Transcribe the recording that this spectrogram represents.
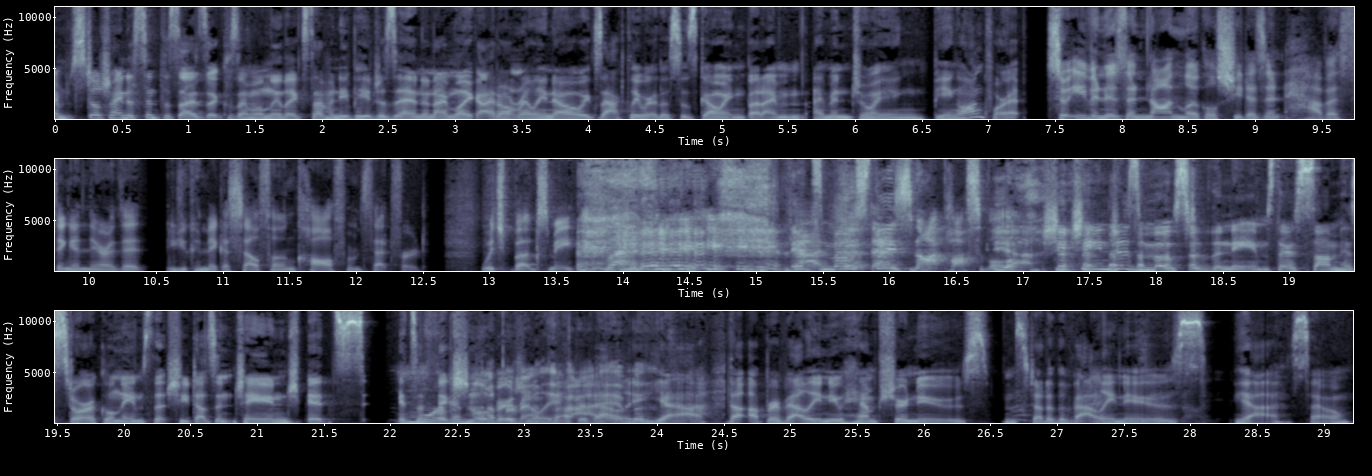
I'm still trying to synthesize it because I'm only like 70 pages in, and I'm like, I don't really know exactly where this is going, but I'm, I'm enjoying being along for it. So even as a non-local, she doesn't have a thing in there that you can make a cell phone call from Thetford, which bugs me. it's mostly- that is not possible. Yeah, she changes most of the names. There's some historical names that she doesn't change. It's it's More a fictional Upper version Valley of the Upper vibe. Valley. Yeah, the Upper Valley, New Hampshire News instead of the Valley News. Yeah, so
